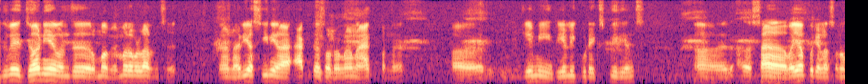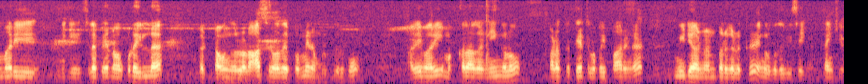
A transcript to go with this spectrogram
இதுவே ஜேர்னியே வந்து ரொம்ப மெமரபுளாக இருந்துச்சு. நான் நிறையா சீனியர் ஆக்டர்ஸோடலாம் நான் ஆக்ட் பண்ணேன். கேமி ரியலி குட் எக்ஸ்பீரியன்ஸ். ச வையாபுரி என்ன சொன்ன மாதிரி இன்னைக்கு சில பேர் நம்ம கூட இல்லை. பட் அவங்களோட ஆசீர்வாதம் எப்போவுமே நம்மளுக்கு இருக்கும். அதே மாதிரி மக்களாக நீங்களும் படத்தை தேட்டரில் போய் பாருங்கள் மீடியா நண்பர்களுக்கு எங்களுக்கு உதவி செய்யுங்க. தேங்க்யூ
